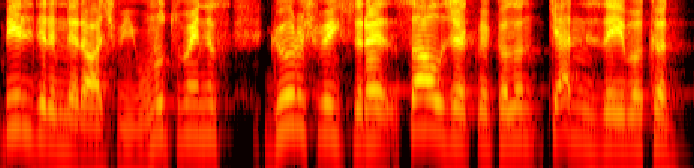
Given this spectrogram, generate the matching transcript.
bildirimleri açmayı unutmayınız. Görüşmek üzere. Sağlıcakla kalın. Kendinize iyi bakın.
